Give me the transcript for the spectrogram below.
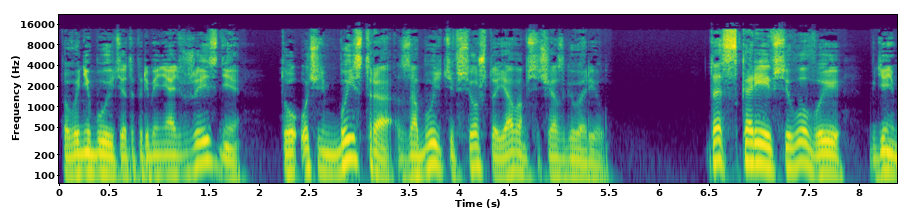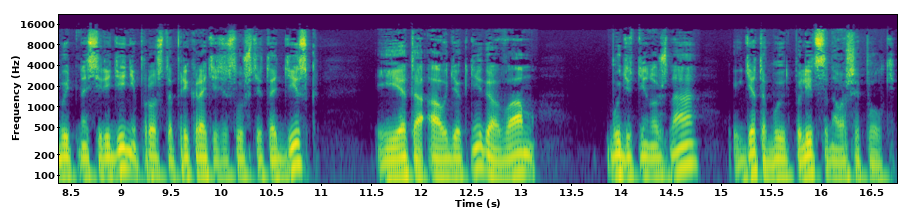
то вы не будете это применять в жизни – то очень быстро забудете все, что я вам сейчас говорил. Да, скорее всего, вы где-нибудь на середине просто прекратите слушать этот диск, и эта аудиокнига вам будет не нужна и где-то будет пылиться на вашей полке.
